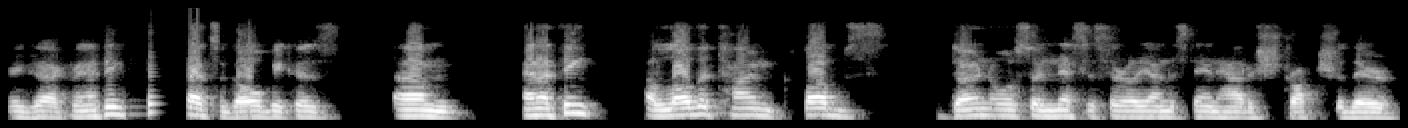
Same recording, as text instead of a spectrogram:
exactly. And I think that's a goal because, um, and I think a lot of the time clubs don't also necessarily understand how to structure their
